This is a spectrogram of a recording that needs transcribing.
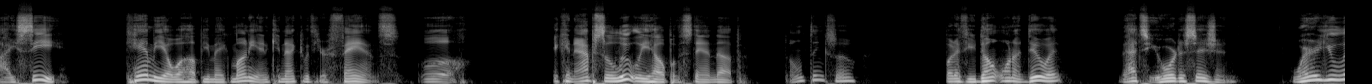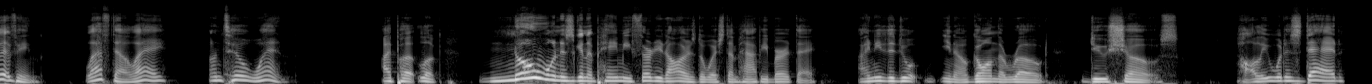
I see. Cameo will help you make money and connect with your fans. Ugh. It can absolutely help with stand up. Don't think so. But if you don't want to do it, that's your decision. Where are you living? Left LA? Until when? I put, look, no one is going to pay me $30 to wish them happy birthday. I need to do, you know, go on the road, do shows. Hollywood is dead.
